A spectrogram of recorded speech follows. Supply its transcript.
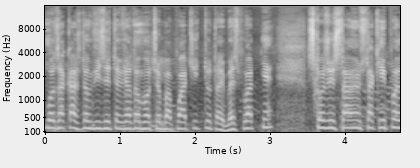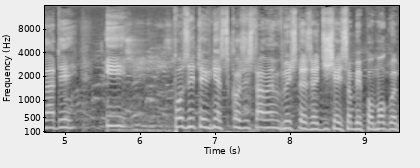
bo za każdą wizytę wiadomo trzeba płacić, tutaj bezpłatnie. Skorzystałem z takiej porady i pozytywnie skorzystałem. Myślę, że dzisiaj sobie pomogłem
